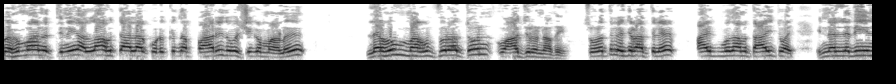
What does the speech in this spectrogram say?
ബഹുമാനത്തിന് അള്ളാഹു താല കൊടുക്കുന്ന പാരിതോഷികമാണ് ലഹും മഹുഫുറത്തുൻ വാജുറൻ അതയും സൂറത്തുൽ ഹുജറാത്തിലെ മൂന്നാമത്തെ ആയത്തുമായി ഇന്നല്ലദീന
